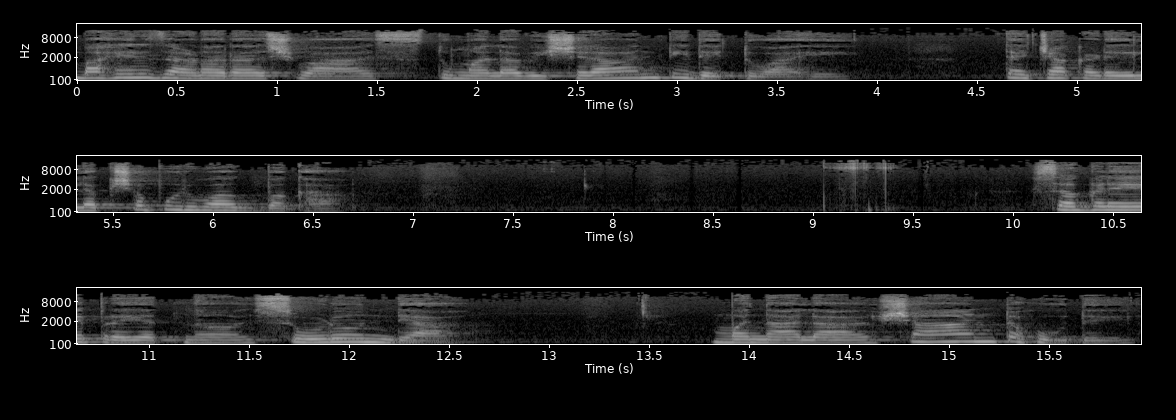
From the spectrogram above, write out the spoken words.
बाहेर जाणारा श्वास तुम्हाला विश्रांती देतो आहे. त्याच्याकडे लक्षपूर्वक बघा. सगळे प्रयत्न सोडून द्या. मनाला शांत होऊ दे.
